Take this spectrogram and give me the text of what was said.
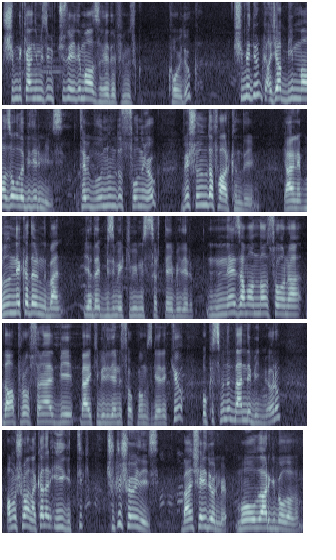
Şimdi kendimize 350 mağaza hedefimiz koyduk. Şimdi diyorum ki acaba 1000 mağaza olabilir miyiz? Tabii bunun da sonu yok ve şunun da farkındayım. Yani bunun ne kadarını ben ya da bizim ekibimiz sırtlayabilir. Ne zamandan sonra daha profesyonel bir belki birilerini sokmamız gerekiyor. O kısmını ben de bilmiyorum. Ama şu ana kadar iyi gittik. Çünkü şöyleyiz. Ben şey diyorum hep Moğollar gibi olalım.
